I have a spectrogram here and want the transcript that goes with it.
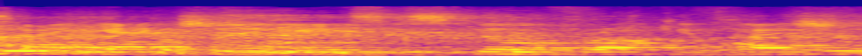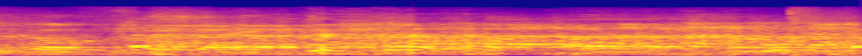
Take action against the School for Occupational Health and Safety.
